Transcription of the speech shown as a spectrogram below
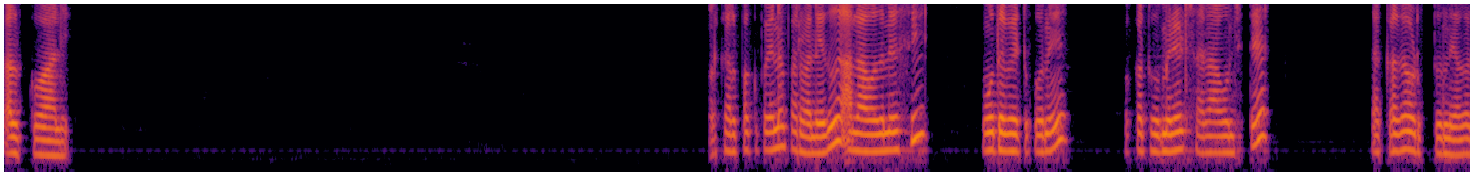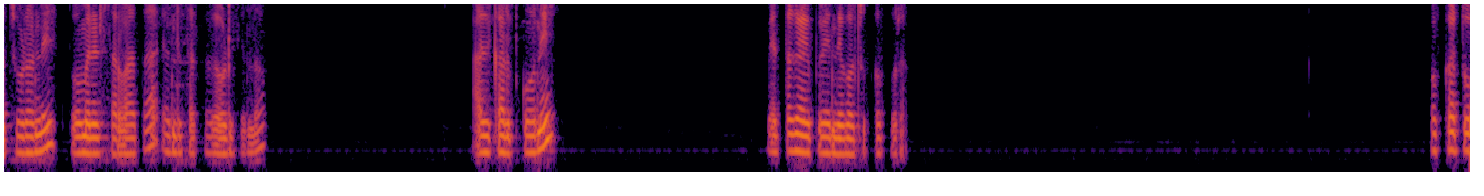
కలుపుకోవాలి. కలపకపోయినా పర్వాలేదు. అలా వదిలేసి మూత పెట్టుకొని ఒక టూ మినిట్స్ అలా ఉంచితే చక్కగా ఉడుకుతుంది. అలా చూడండి టూ మినిట్స్ తర్వాత ఎంత చక్కగా ఉడికిందో. అది కలుపుకొని మెత్తగా అయిపోయింది ఒక చుక్క కూర. ఒక టూ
